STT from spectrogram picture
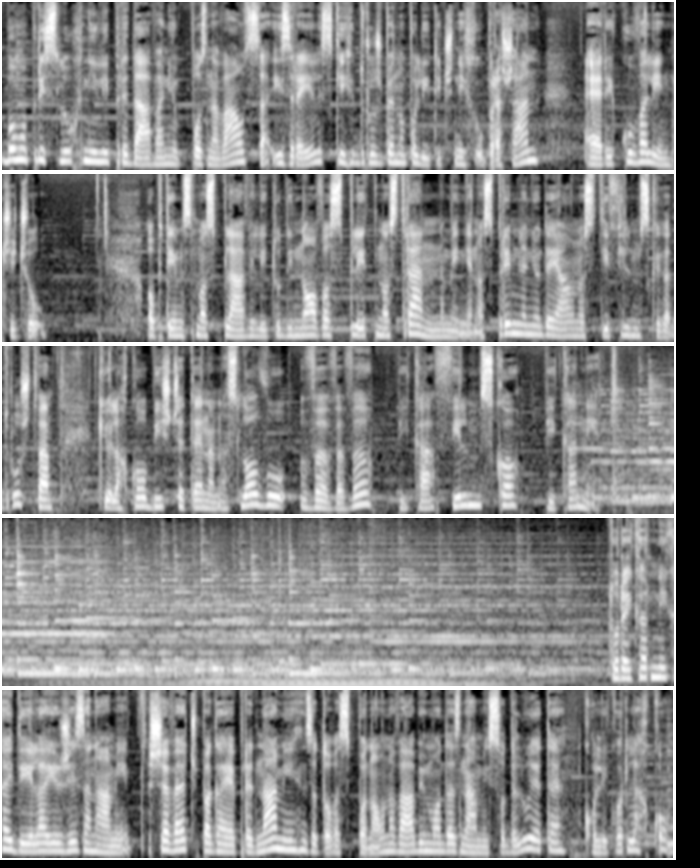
bomo prisluhnili predavanju poznavalca izraelskih družbeno-političnih vprašanj Eriku Valenčiču. Ob tem smo splavili tudi novo spletno stran, namenjeno spremljanju dejavnosti filmskega društva, ki jo lahko obiščete na naslovu www.filmsko.net. Torej, kar nekaj dela je že za nami. Še več pa ga je pred nami, zato vas ponovno vabimo, da z nami sodelujete, kolikor lahko.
